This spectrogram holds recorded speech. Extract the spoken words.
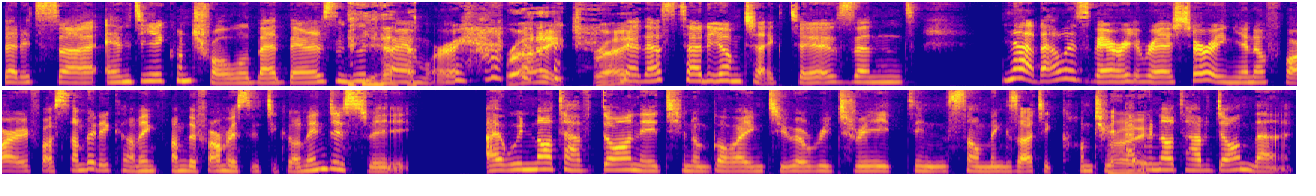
That it's uh, FDA control, but there's a good yeah. framework. right, right. yeah, that's study objectives. And yeah, that was very reassuring, you know, for, for somebody coming from the pharmaceutical industry. I would not have done it, you know, going to a retreat in some exotic country. Right. I would not have done that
